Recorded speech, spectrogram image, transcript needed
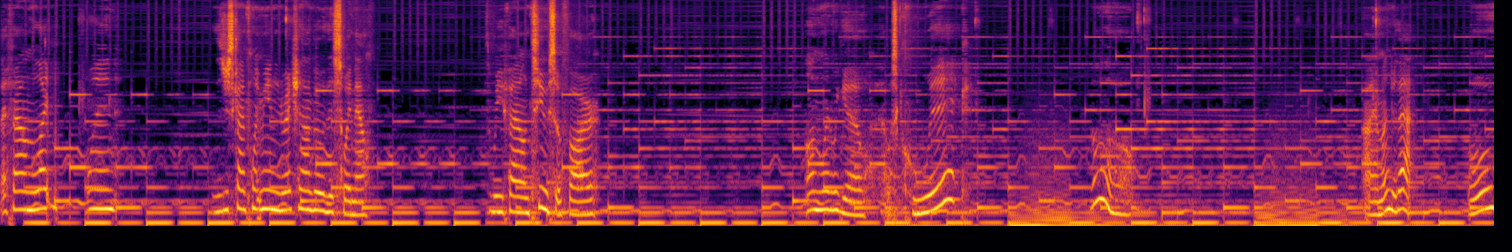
I found the light one. Does it just kind of point me in the direction? I'll go this way now. So we found two so far. Onward we go. That was quick. Oh. I am under that. Oh.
